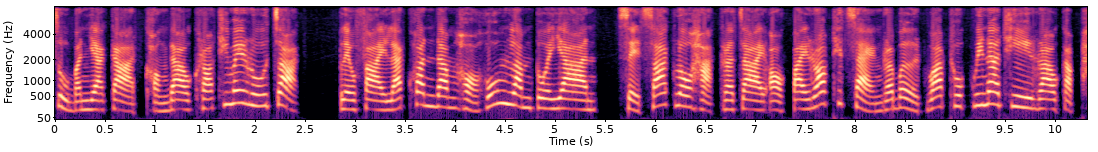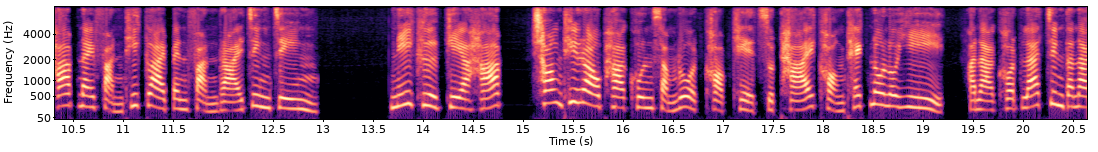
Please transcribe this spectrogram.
สู่บรรยากาศของดาวเคราะห์ที่ไม่รู้จัก เปลวไฟและควันดำห่อหุ้มลำตัวยาน เศษซากโลหะกระจายออกไปรอบทิศแสงระเบิดว่าบทุกวินาทีราวกับภาพในฝันที่กลายเป็นฝันร้ายจริง ๆ นี่คือเกียร์ฮับ ช่องที่เราพาคุณสำรวจขอบเขตสุดท้ายของเทคโนโลยี อนาคตและจินตนา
